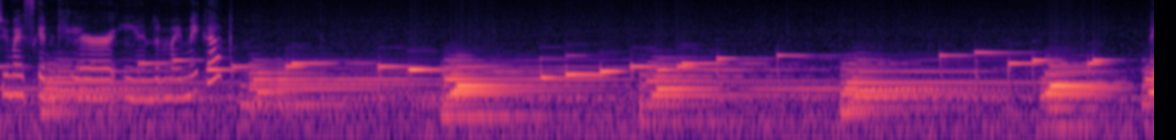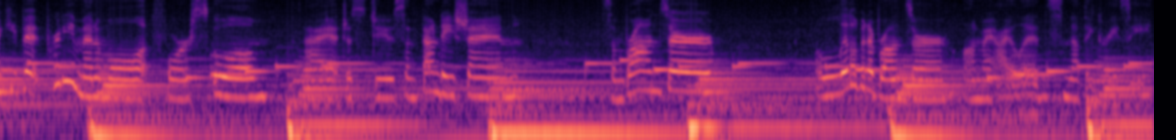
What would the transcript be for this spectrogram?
do my skincare and my makeup. It pretty minimal for school. I just do some foundation, some bronzer, a little bit of bronzer on my eyelids, nothing crazy.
